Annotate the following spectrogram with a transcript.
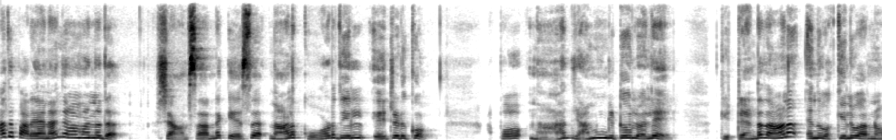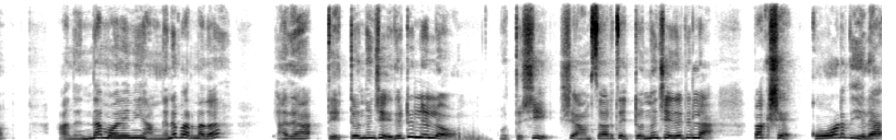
അത് പറയാനാണ് ഞാൻ വന്നത്. ശ്യാം സാറിന്റെ കേസ് നാളെ കോടതിയിൽ ഏറ്റെടുക്കും. അപ്പോൾ നാളെ ജാമ്യം കിട്ടുമല്ലോ അല്ലേ? കിട്ടേണ്ടതാണ് എന്ന് വക്കീൽ പറഞ്ഞു. അതെന്താ മോനെ നീ അങ്ങനെ പറഞ്ഞത്? അതാ തെറ്റൊന്നും ചെയ്തിട്ടില്ലല്ലോ. മുത്തശ്ശി ശ്യാം സാർ തെറ്റൊന്നും ചെയ്തിട്ടില്ല. പക്ഷേ കോടതിയിൽ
